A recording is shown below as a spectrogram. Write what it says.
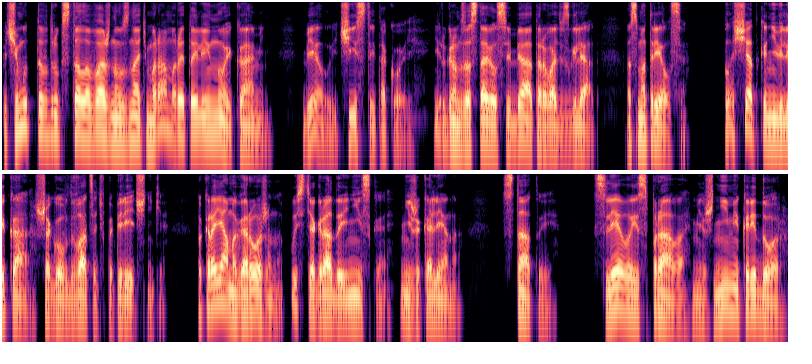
Почему-то вдруг стало важно узнать, мрамор это или иной камень. Белый, чистый такой. Ирграм заставил себя оторвать взгляд. Осмотрелся. Площадка невелика, шагов двадцать в поперечнике. По краям огорожена, пусть ограда и низкая, ниже колена. Статуи. Слева и справа, между ними коридор.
